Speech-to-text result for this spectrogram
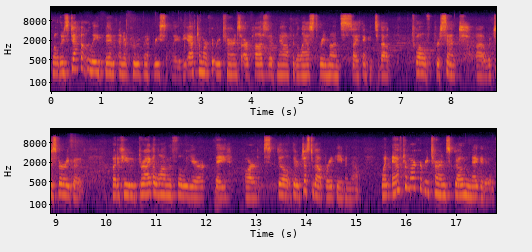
Well, there's definitely been an improvement recently. The aftermarket returns are positive now for the last three months. I think it's about 12%, uh, which is very good. But if you drag along the full year, they are still, they're just about break even now. When aftermarket returns go negative,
